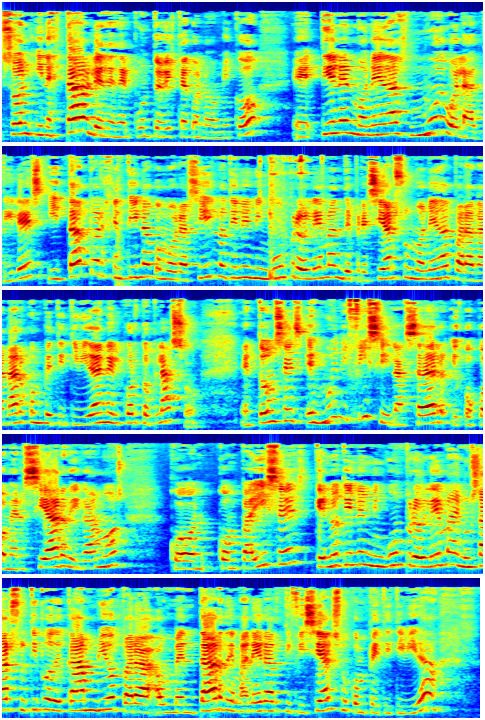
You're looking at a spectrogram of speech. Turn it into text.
son inestables desde el punto de vista económico, eh, tienen monedas muy volátiles y tanto Argentina como Brasil no tienen ningún problema en depreciar su moneda para ganar competitividad en el corto plazo. Entonces es muy difícil hacer o comerciar, digamos, con, con, países que no tienen ningún problema en usar su tipo de cambio para aumentar de manera artificial su competitividad.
